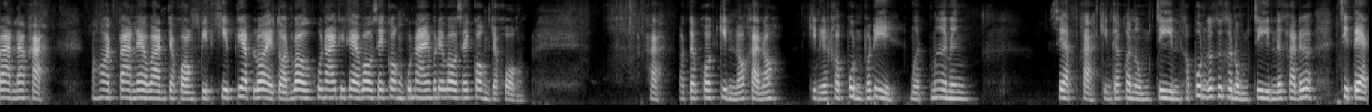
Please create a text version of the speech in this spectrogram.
บ้านแล้วค่ะ มาฮอดบ้านแล้ววานเจ้าของปิดคลิปเรียบร้อย ตอนเว้าคุณนายที่แท้เว้าใส่กล้องคุณนายไม่ได้เว้าใส่กล้องเจ้าของ ค่ะ เอาแต่พอกินเนาะค่ะเนาะกินกับข้าวปุ้นพอดีเหมือดมือหนึ่งแซ่บค่ะ กินกับขนมจีนข้าวปุ้นก็คือขนมจีนเด้อค่ะเด้อสิแตก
